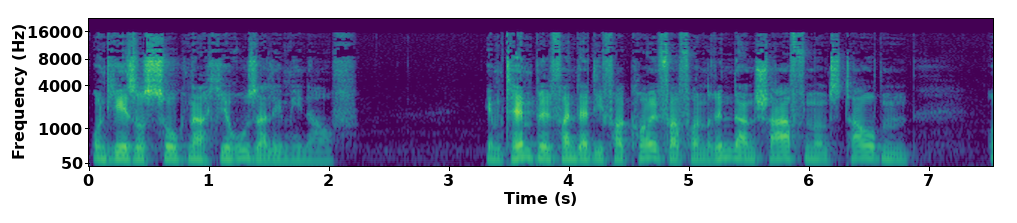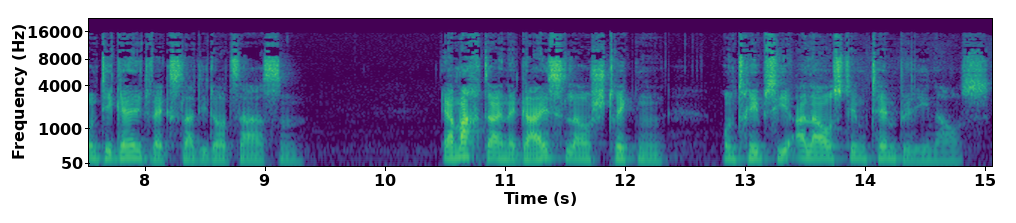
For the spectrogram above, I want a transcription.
und Jesus zog nach Jerusalem hinauf. Im Tempel fand er die Verkäufer von Rindern, Schafen und Tauben und die Geldwechsler, die dort saßen. Er machte eine Geißel aus Stricken und trieb sie alle aus dem Tempel hinaus,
